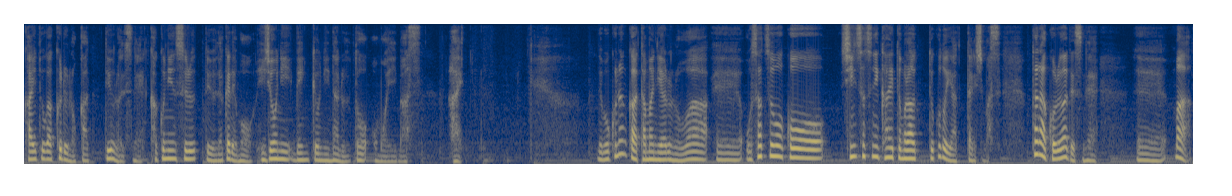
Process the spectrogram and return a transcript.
回答が来るのかっていうのをですね、確認するっていうだけでも非常に勉強になると思います。はい。で僕なんかたまにやるのは、えー、お札をこう、診察に変えてもらうってことをやったりします。ただこれはですね、えー、まあ、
